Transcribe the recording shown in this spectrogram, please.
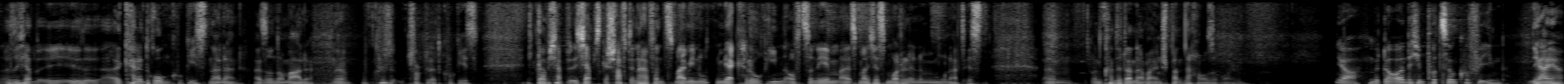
also ich habe äh, keine Drogencookies, nein, nein, also normale, ne? Chocolate Cookies. Ich glaube, ich habe ich es geschafft, innerhalb von zwei Minuten mehr Kalorien aufzunehmen, als manches Model in einem Monat isst, ähm, und konnte dann aber entspannt nach Hause rollen. Ja, mit einer ordentlichen Portion Koffein. Ja, ja.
